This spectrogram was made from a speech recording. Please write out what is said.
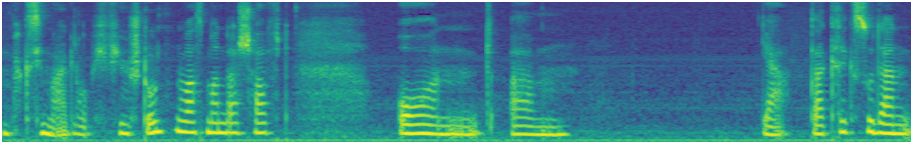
maximal, glaube ich, vier Stunden, was man da schafft. Und ähm, ja, da kriegst du dann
